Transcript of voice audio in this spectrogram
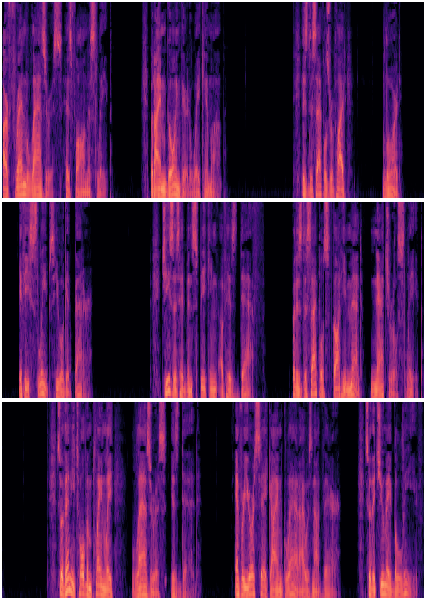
our friend lazarus has fallen asleep but i am going there to wake him up. His disciples replied lord if he sleeps he will get better jesus had been speaking of his death but his disciples thought he meant natural sleep. So then he told them plainly lazarus is dead and for your sake i am glad i was not there so that you may believe.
